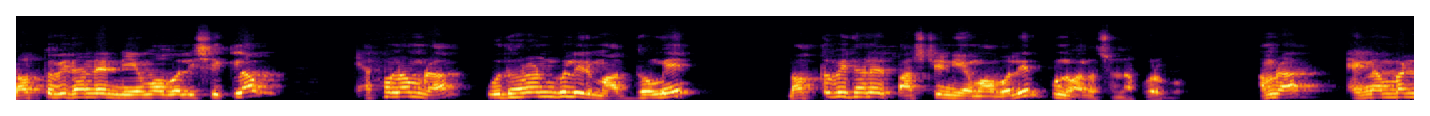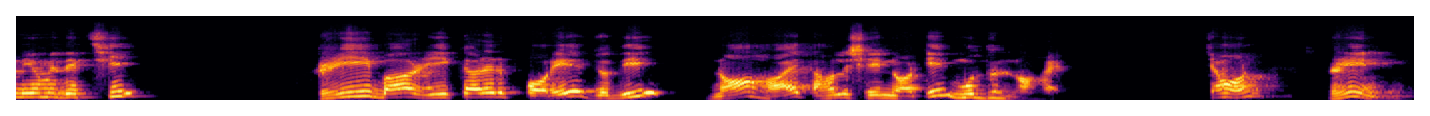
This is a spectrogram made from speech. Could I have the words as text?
নত্যবিধানের নিয়মাবলী শিখলাম। এখন আমরা উদাহরণগুলির মাধ্যমে নত্যবিধানের পাঁচটি নিয়মাবলীর পুনঃ আলোচনা করব। আমরা এক নম্বর নিয়মে দেখছি, রি বা রিকারের পরে যদি ন হয়, তাহলে সেই নটি মূর্ধন্য হয়। যেমন, ঋণ।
